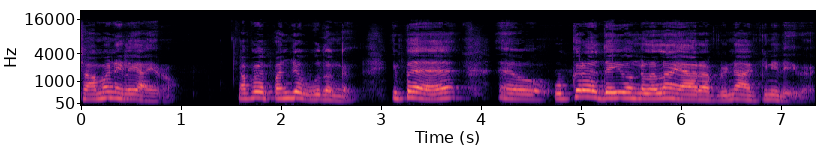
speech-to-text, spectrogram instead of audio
சமநிலை ஆயிரும். அப்போ பஞ்சபூதங்கள். இப்போ உக்கிர தெய்வங்களெல்லாம் யார் அப்படின்னா அக்னி தெய்வம்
